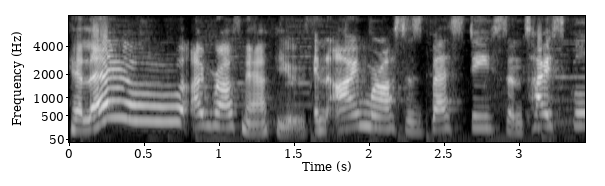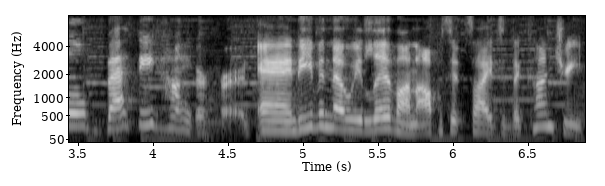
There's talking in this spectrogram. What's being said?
Hello, I'm Ross Mathews. And I'm Ross's bestie since high school, Bethie Hungerford. And even though we live on opposite sides of the country,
